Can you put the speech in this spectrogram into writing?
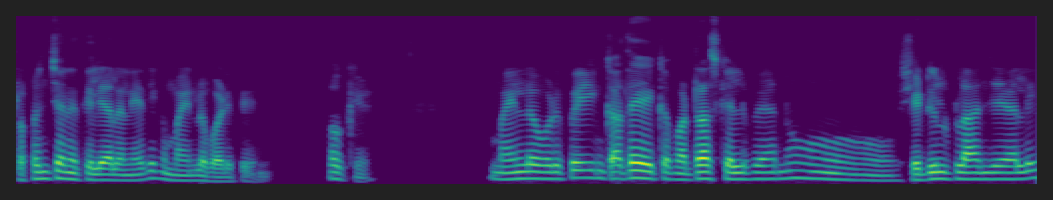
ప్రపంచానికి తెలియాలనేది ఇంక మైండ్‌లో పడిపోయింది. ఓకే. మైండ్‌లో పడిపోయి ఇంక అదే ఇక మద్రాస్‌కెళ్ళిపోయాను. షెడ్యూల్ ప్లాన్ చేయాలి.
